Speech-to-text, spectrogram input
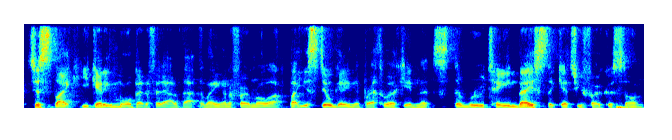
It's just like you're getting more benefit out of that than laying on a foam roller, but you're still getting the breath work in. That's the routine base that gets you focused on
